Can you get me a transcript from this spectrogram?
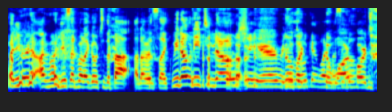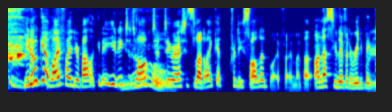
when you were when you said when I go to the bat, and I was like, we don't need to know Shahir when no, you like don't get Wi-Fi. signal. Wi-Fi. You don't get Wi-Fi in your balcony. You need to talk to No. Duretti Slot. I get pretty solid Wi-Fi in my balcony, unless you live in a really big Really?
